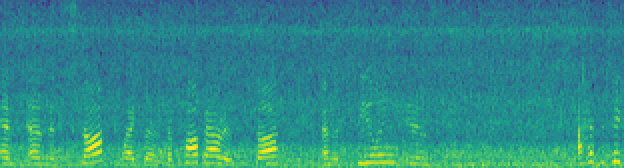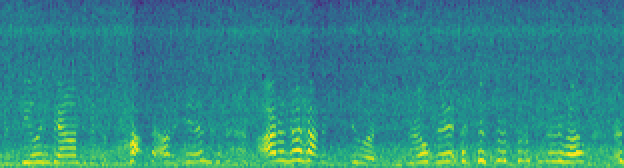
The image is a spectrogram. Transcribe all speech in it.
and, and it's stuck, like the, the pop out is stuck and the ceiling is, I have to take the ceiling down to get the pop out in. I don't know how to do a drill bit. are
